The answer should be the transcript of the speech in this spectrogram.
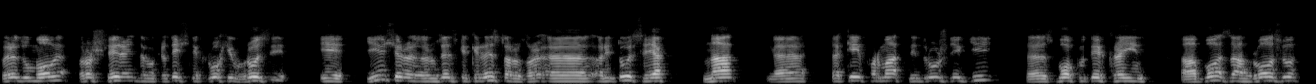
передумови розширення демократичних рухів в Грузії. І діюче грузинське керівництво е, орієнтується як на е, такий формат недружніх дій з боку тих країн або загрозу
